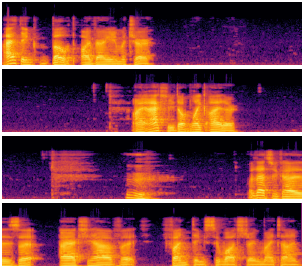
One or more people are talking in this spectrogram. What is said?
I think both are very immature. I actually don't like either. Well, that's because uh, I actually have uh, fun things to watch during my time.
